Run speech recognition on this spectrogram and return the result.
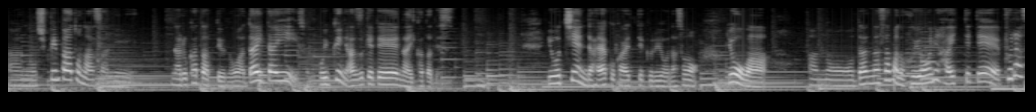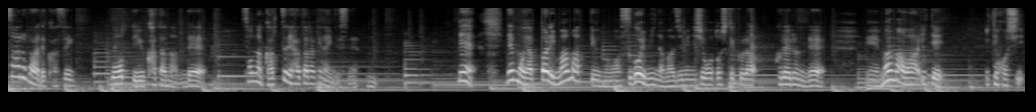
あの、出品パートナーさんになる方っていうのは、大体、その保育園に預けてない方です。幼稚園で早く帰ってくるような、その、要は、あの、旦那様の扶養に入ってて、プラスアルファで稼ごうっていう方なんで、そんながっつり働けないんですね。うん、で、でもやっぱりママっていうのはすごいみんな真面目に仕事してくらくれるんで、えー、ママはいて、いてほしい。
